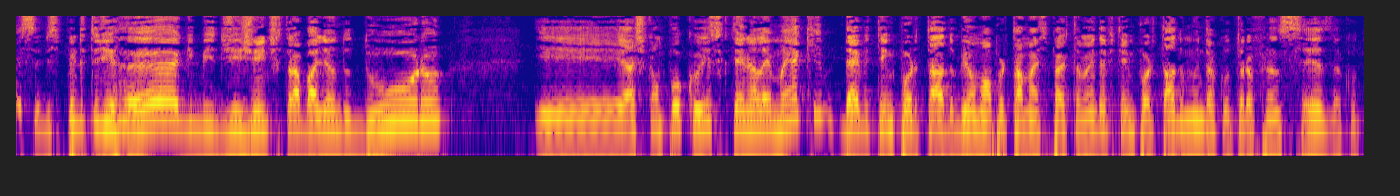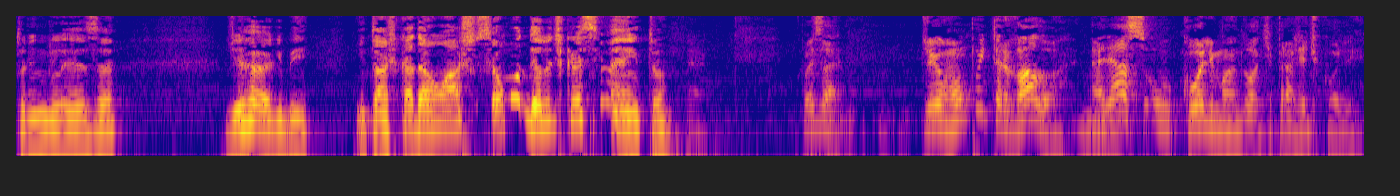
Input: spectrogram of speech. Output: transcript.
isso, de espírito de rugby, de gente trabalhando duro. E acho que é um pouco isso que tem na Alemanha, que deve ter importado, bem ou mal por estar mais perto também, deve ter importado muito da cultura francesa, da cultura inglesa de rugby. Então acho que cada um acha o seu modelo de crescimento. É. Pois é. Diego, vamos pro intervalo? Aliás, o Cole mandou aqui pra gente, Cole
